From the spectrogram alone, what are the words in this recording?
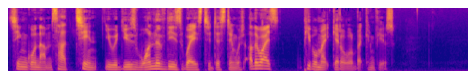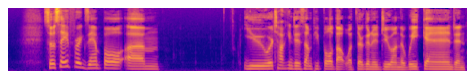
친구 남사친. You would use one of these ways to distinguish. Otherwise, people might get a little bit confused. So say for example, um, you were talking to some people about what they're going to do on the weekend and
